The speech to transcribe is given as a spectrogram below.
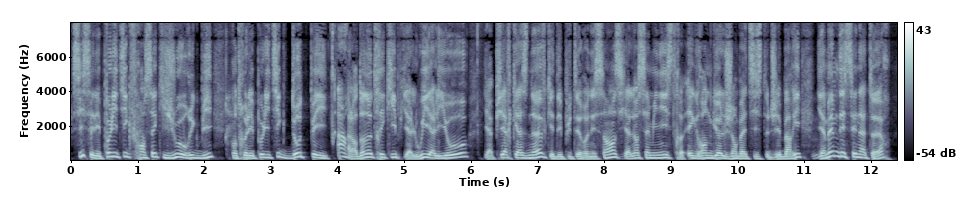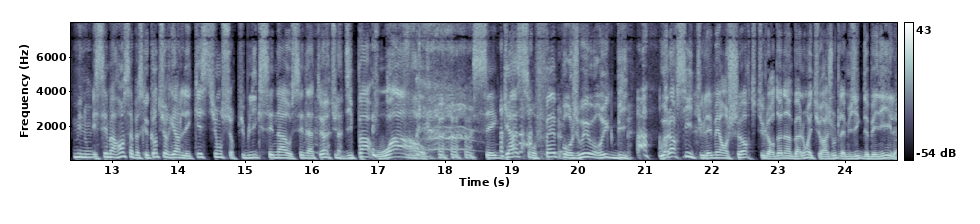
Si, c'est les politiques français qui jouent au rugby contre les politiques d'autres pays. Ah. Alors, dans notre équipe, il y a Louis Alliot, il y a Pierre Cazeneuve, qui est député Renaissance, il y a l'ancien ministre et grande gueule Jean-Baptiste Djebari, il y a même des sénateurs. Mais non. Et c'est marrant ça parce que quand tu regardes les questions sur Public Sénat aux sénateurs, tu te dis pas waouh, ces gars sont faits pour jouer au rugby. Ou alors si tu les mets en short, tu leur donnes un ballon et tu rajoutes la musique de Hill.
